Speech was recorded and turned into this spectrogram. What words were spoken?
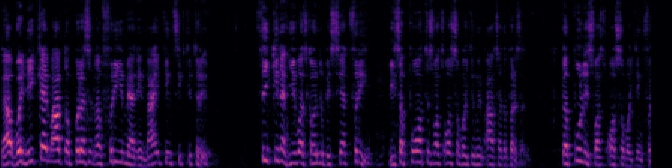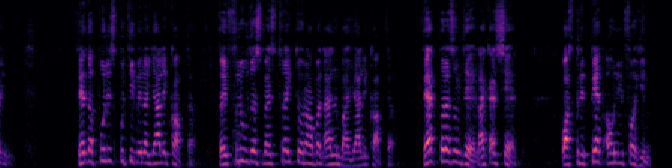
Now, when he came out of prison a free man in 1963, thinking that he was going to be set free, his supporters was also waiting him outside the prison. The police was also waiting for him. Then the police put him in a helicopter. They flew this man straight to Robben Island by helicopter. That prison there, like I said, was prepared only for him.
